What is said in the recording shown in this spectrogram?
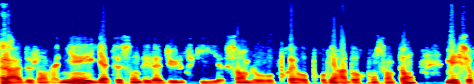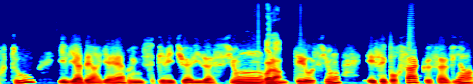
cas de Jean Vanier. Il y a, ce sont des adultes qui semblent au, au premier abord consentants, mais surtout, il y a derrière une spiritualisation, une théotion, et c'est pour ça que ça vient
